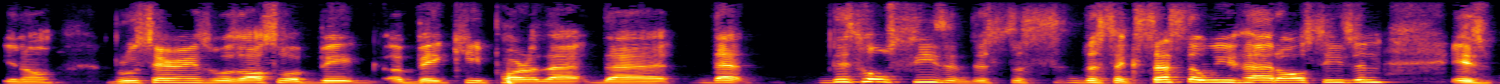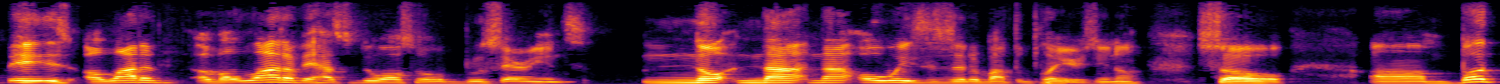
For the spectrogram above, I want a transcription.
you know, Bruce Arians was also a big a big key part of that that that this whole season, this the, the success that we've had all season is is a lot of of a lot of it has to do also with Bruce Arians. No, not not always is it about the players, you know. So, um, but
